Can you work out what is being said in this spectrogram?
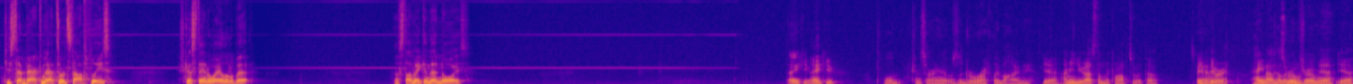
Can you step back from that so it stops, please? Just got to stand away a little bit. It'll stop making that noise. Thank you. Thank you. It's a little concerning. It was directly behind me. Yeah. I mean, you asked them to come up to it though. So maybe Yeah. they were hanging out in this Coming in room. this room, yeah. Yeah.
